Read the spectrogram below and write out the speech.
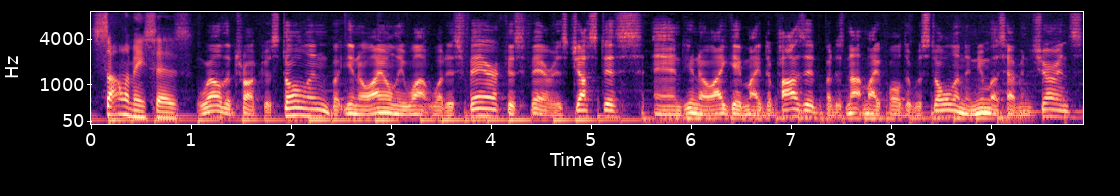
Salame says, Well, the truck was stolen, but you know, I only want what is fair because fair is justice. And you know, I gave my deposit, but it's not my fault it was stolen, and you must have insurance.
